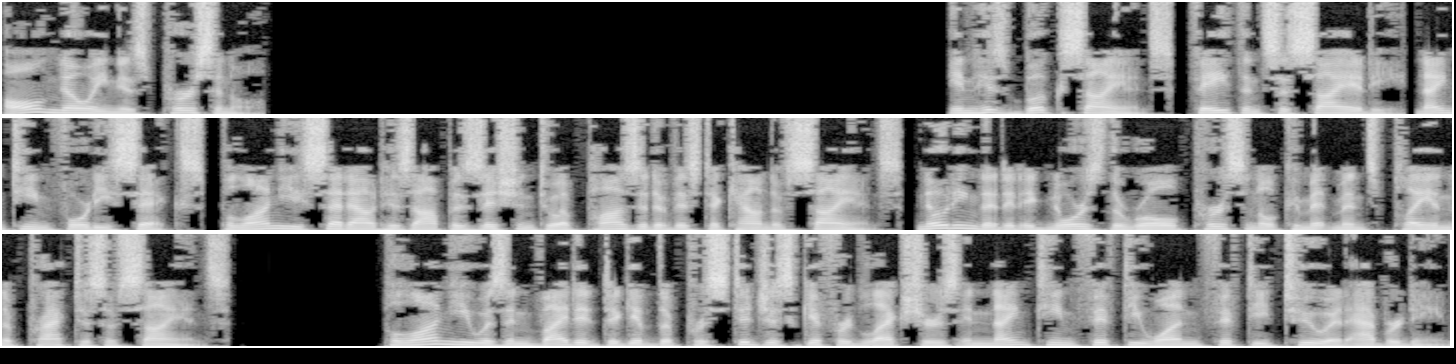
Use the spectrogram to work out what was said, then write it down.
All-knowing is personal In his book Science, Faith and Society 1946, Polanyi set out his opposition to a positivist account of science, noting that it ignores the role personal commitments play in the practice of science. Polanyi was invited to give the prestigious Gifford Lectures in 1951–52 at Aberdeen.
